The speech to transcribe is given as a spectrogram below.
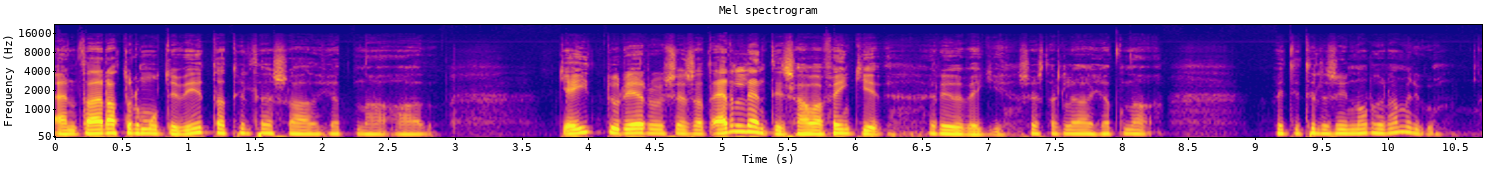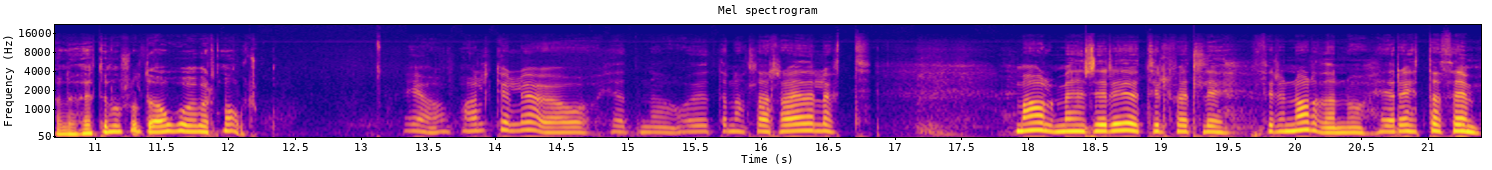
en það er aftur á móti vita til þess að hérna að geitur eru sagt erlendis hafa fengið riðuveiki sérstaklega hérna veit ég til þess í Norður Ameríkum þannig að þetta er nú svolítið áhugavert mál sko. Já, algjörlega og hérna og þetta er náttúrulega ræðilegt mál með þessi riðutilfelli fyrir norðan og er eitt af þeim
